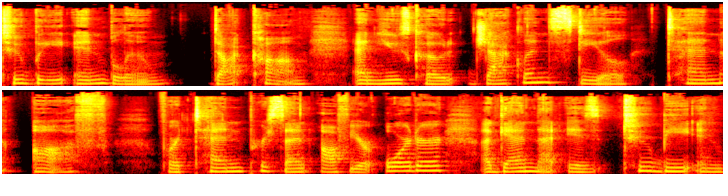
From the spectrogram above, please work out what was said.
to be in bloom.com and use code Jaclyn Steele 10 off for 10% off your order. Again, that is to be in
